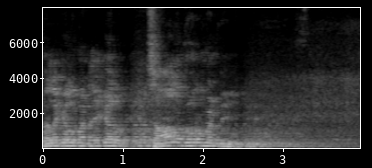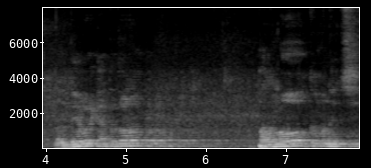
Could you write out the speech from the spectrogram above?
వెళ్ళగలమండి అయ్యగారు చాలా దూరం అండి. దేవునికి ఎంత దూరం? పరలోకము నుంచి.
